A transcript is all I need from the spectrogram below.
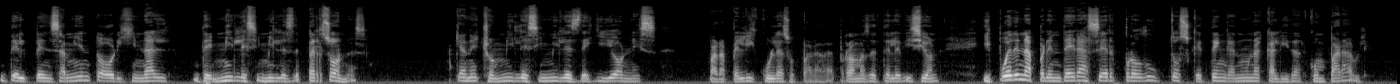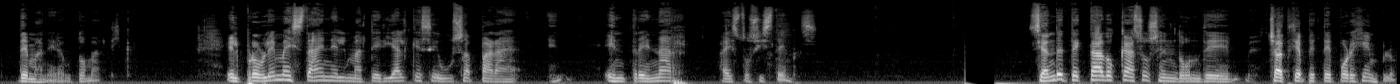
del pensamiento original de miles y miles de personas que han hecho miles y miles de guiones para películas o para programas de televisión y pueden aprender a hacer productos que tengan una calidad comparable de manera automática. El problema está en el material que se usa para entrenar a estos sistemas. Se han detectado casos en donde ChatGPT, por ejemplo,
